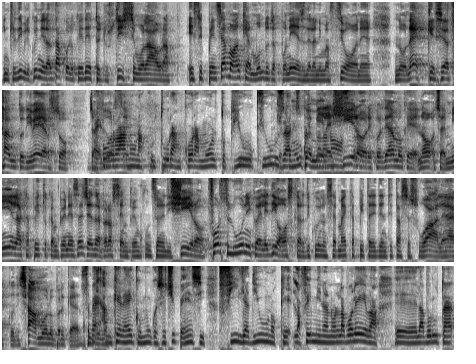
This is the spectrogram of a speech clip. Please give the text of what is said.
incredibili. Quindi in realtà quello che hai detto è giustissimo, Laura. E se pensiamo anche al mondo giapponese dell'animazione, non è che sia tanto diverso. Già, Beh, loro forse. hanno una cultura ancora molto più chiusa. Che comunque Mila e. Shiro, ricordiamo che no, cioè Mila, capito, campionessa, eccetera, però sempre in funzione di Shiro. Forse l'unico è Lady Oscar di cui non si è mai capita l'identità sessuale, ecco, diciamolo perché. Beh, anche lei comunque se ci pensi, figlia di uno che la femmina non la voleva, eh, l'ha voluta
